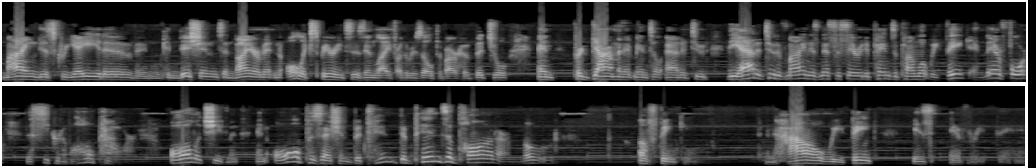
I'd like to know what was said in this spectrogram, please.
Mind is creative, and conditions, environment, and all experiences in life are the result of our habitual and predominant mental attitude. The attitude of mind is necessary, depends upon what we think, and therefore the secret of all power all achievement and all possession depends upon our mode of thinking. And how we think is everything.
